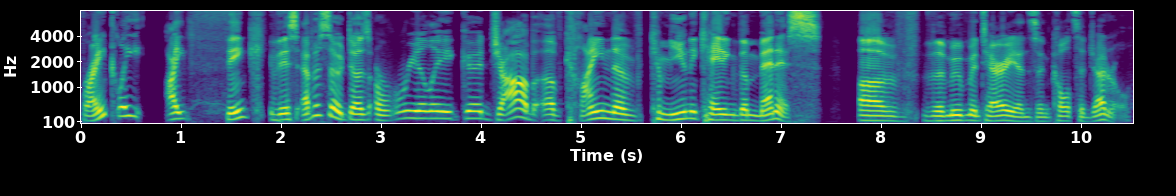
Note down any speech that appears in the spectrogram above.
frankly, I think this episode does a really good job of kind of communicating the menace of the movementarians and cults in general.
